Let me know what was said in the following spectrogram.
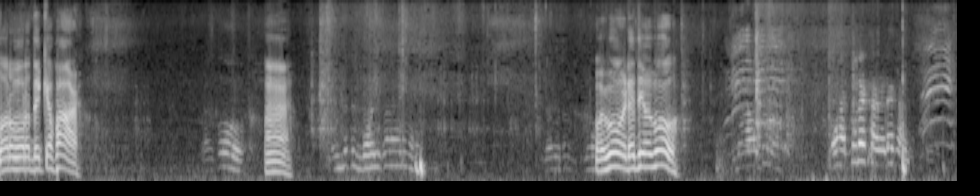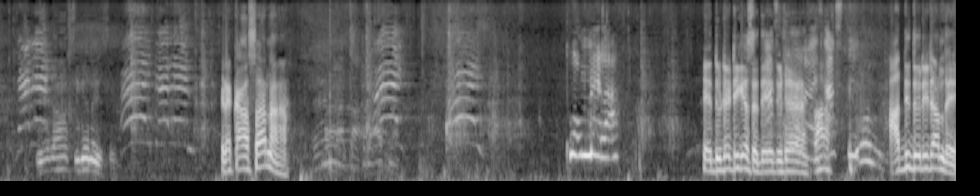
বড় বড় দেখে পার হ্যাঁ। হইব এটা দিয়ে হইব। এটা কাঁচা না? মেলা। এই দুটা ঠিক আছে দে দুটা হাত দিয়ে দড়ি টান দে।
